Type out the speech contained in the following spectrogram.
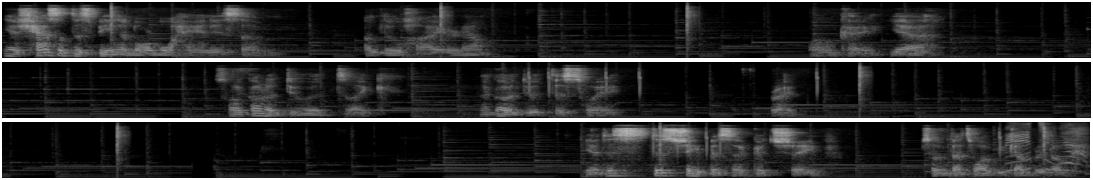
Yeah, chance of this being a normal hand is um a little higher now. Okay, yeah. So I gotta do it like I gotta do it this way. Right. Yeah, this this shape is a good shape, so that's why we got rid of.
